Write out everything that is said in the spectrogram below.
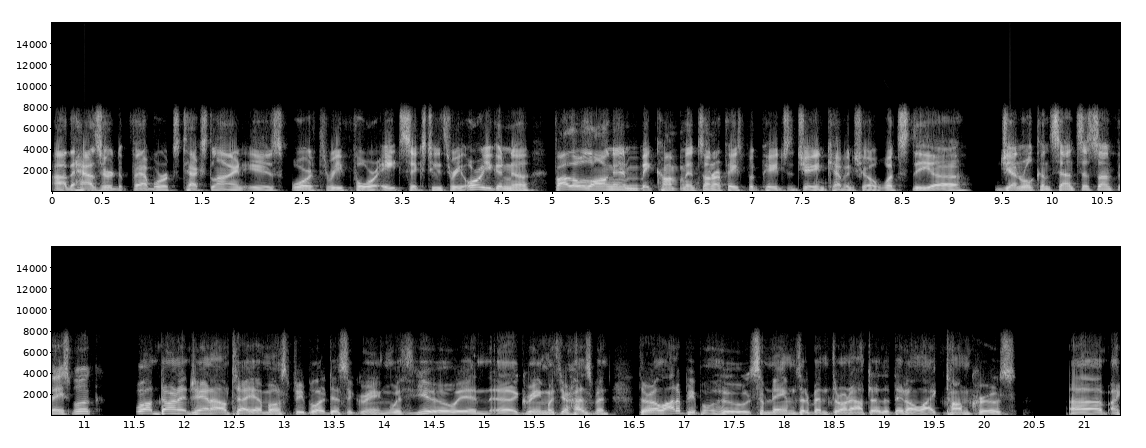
Uh, the Hazard FabWorks text line is 434-8623, or you can uh, follow along and make comments on our Facebook page, The Jay and Kevin Show. What's the uh, general consensus on Facebook? Well, darn it, Jan, I'll tell you, most people are disagreeing with you in uh, agreeing with your husband. There are a lot of people who, some names that have been thrown out there that they don't like. Tom Cruise. Uh, I,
